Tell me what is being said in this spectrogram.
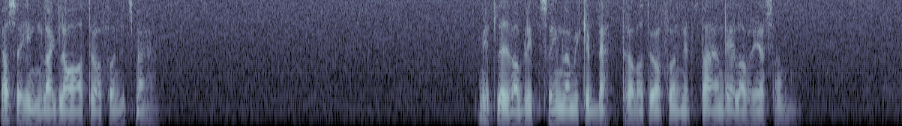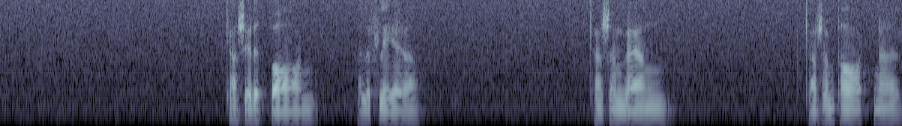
Jag är så himla glad att du har funnits med. Mitt liv har blivit så himla mycket bättre av att du har funnits där en del av resan. Kanske är det ett barn eller flera. Kanske en vän. Kanske en partner.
